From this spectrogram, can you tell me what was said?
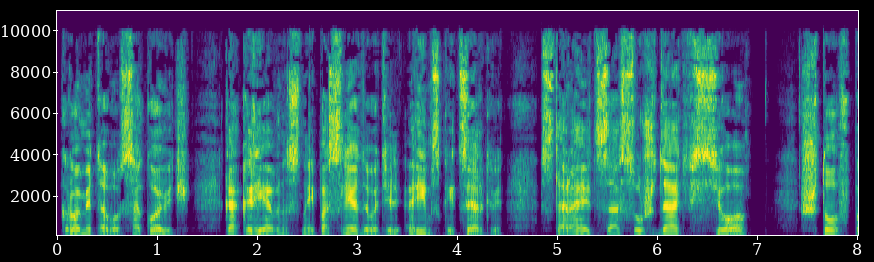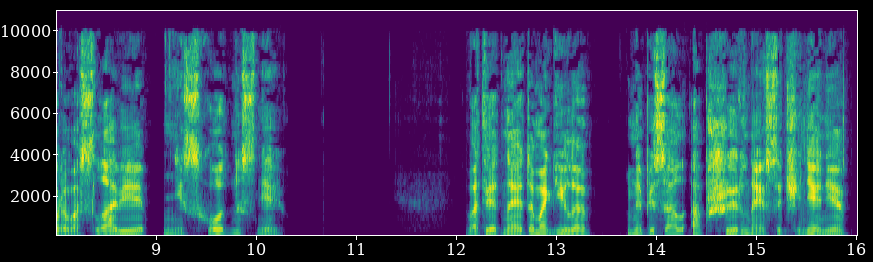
Кроме того, Сокович, как ревностный последователь римской церкви, старается осуждать все, что в православии не сходно с нею. В ответ на это могила написал обширное сочинение —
